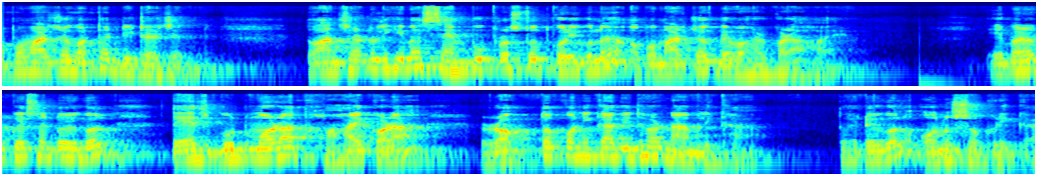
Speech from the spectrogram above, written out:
অপমাৰ্জক অৰ্থাৎ ডিটাৰজেণ্ট তো আনচাৰটো লিখিবা চেম্পু প্ৰস্তুত কৰিবলৈ অপমাৰ্জক ব্যৱহাৰ কৰা হয়। এইবাৰৰ কুৱেশ্যনটো হৈ গ'ল তেজ গোট মৰাত সহায় কৰা ৰক্তকণিকাবিধৰ নাম লিখা। তো সেইটো হৈ গ'ল অনুচক্ৰিকা।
